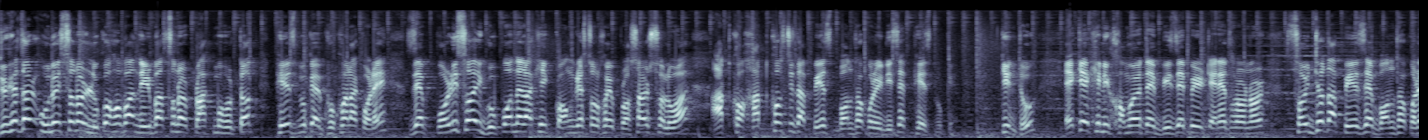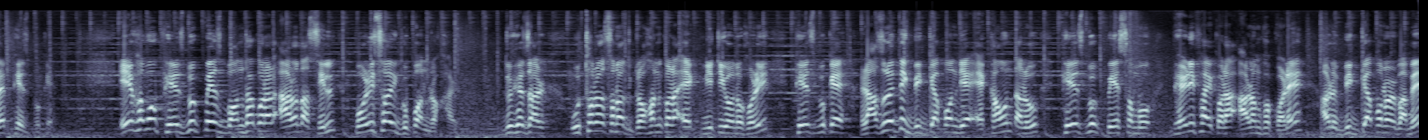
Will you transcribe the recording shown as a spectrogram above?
দুহেজাৰ ঊনৈছ চনৰ লোকসভা নিৰ্বাচনৰ প্ৰাক মুহূৰ্তত ফেচবুকে ঘোষণা কৰে যে পৰিচয় গোপনে ৰাখি কংগ্ৰেছৰ হৈ প্ৰচাৰ চলোৱা আঠশ সাতষষ্ঠিটা পেজ বন্ধ কৰি দিছে ফেচবুকে। কিন্তু একেখিনি সময়তে বিজেপিৰ তেনেধৰণৰ চৈধ্যটা পেজহে বন্ধ কৰে ফেচবুকে। এইসমূহ ফেচবুক পেজ বন্ধ কৰাৰ আঁৰত আছিল পৰিচয় গোপন ৰখাৰ। দুহেজাৰ ওঠৰ চনত গ্ৰহণ কৰা এক নীতি অনুসৰি ফেচবুকে ৰাজনৈতিক বিজ্ঞাপন দিয়া একাউণ্ট আৰু ফেচবুক পেজসমূহ ভেৰিফাই কৰা আৰম্ভ কৰে আৰু বিজ্ঞাপনৰ বাবে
